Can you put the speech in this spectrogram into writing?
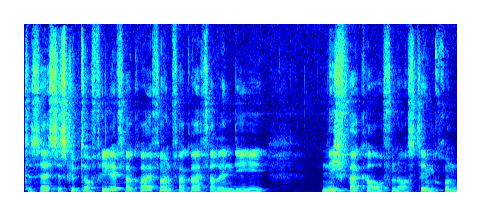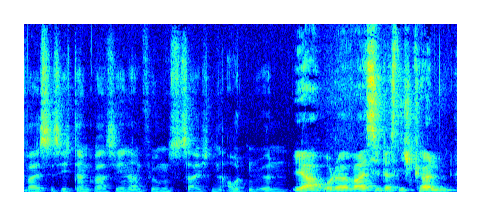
Das heißt, es gibt auch viele Verkäufer und Verkäuferinnen, die nicht verkaufen aus dem Grund, weil sie sich dann quasi in Anführungszeichen outen würden. Ja, oder weil sie das nicht können,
